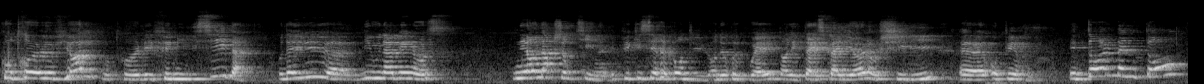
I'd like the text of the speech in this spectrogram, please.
Contre le viol, contre les féminicides, on a eu Ni Una Menos, né en Argentine, et puis qui s'est répandu en Uruguay, dans l'État espagnol, au Chili, au Pérou. Et dans le même temps,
